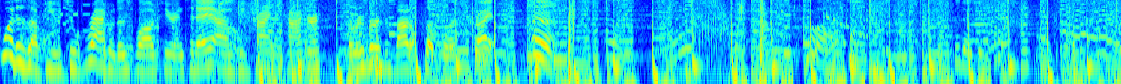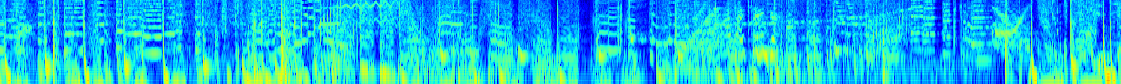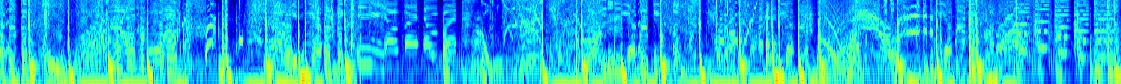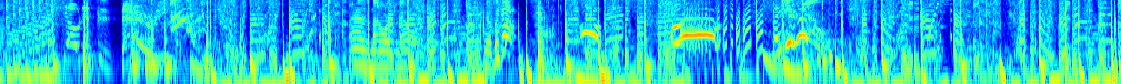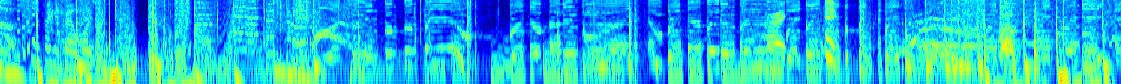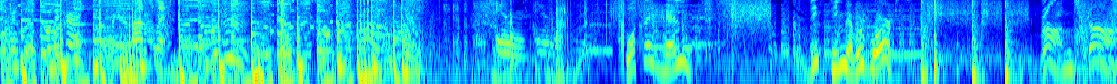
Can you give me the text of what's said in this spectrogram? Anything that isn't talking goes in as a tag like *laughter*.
What is up YouTube? Rocco Does Vlogs here and today I'll be trying to conquer the reverse bottle flip, so let's try it. Is not working out. Here we go! Oh! Oh! I did it! Alright. Eh. What the hell? This thing never works. Wrong song.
